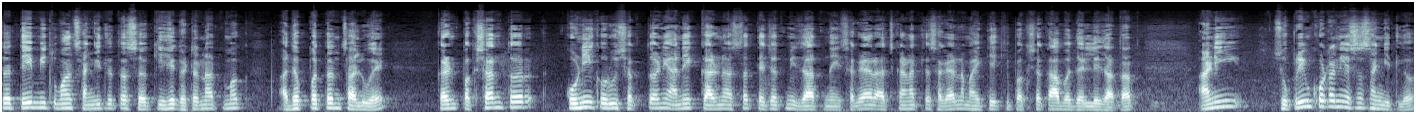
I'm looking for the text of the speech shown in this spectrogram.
तर ते मी तुम्हाला सांगितलं तसं की हे घटनात्मक अधपतन चालू आहे. कारण पक्षांतर कोणी करू शकतं आणि अनेक कारणं असतात त्याच्यात मी जात नाही. सगळ्या राजकारणातल्या सगळ्यांना माहिती आहे की पक्ष का बदलले जातात. आणि सुप्रीम कोर्टाने असं सांगितलं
